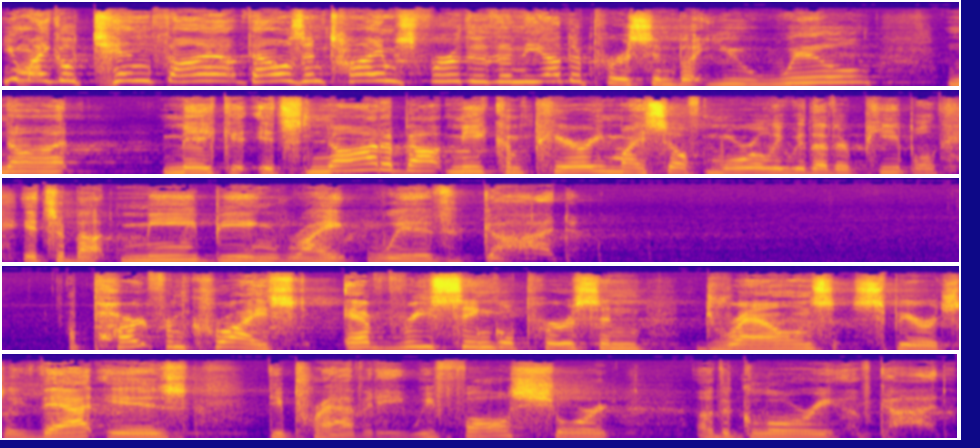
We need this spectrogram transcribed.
You might go 10,000 times further than the other person, but you will not make it. It's not about me comparing myself morally with other people, it's about me being right with God. Apart from Christ, every single person drowns spiritually. That is depravity. We fall short of the glory of God.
